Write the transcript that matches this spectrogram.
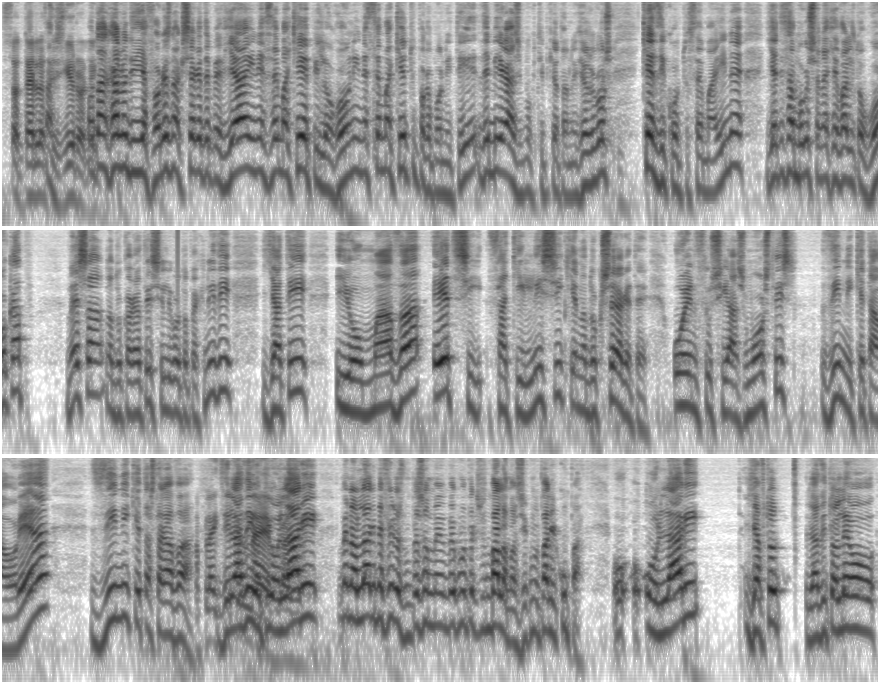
στο τέλος της EuroLeague. Όταν χάνονται οι διαφορές, να ξέρετε, παιδιά, είναι θέμα και επιλογών, είναι θέμα και του προπονητή. Δεν πειράζει που χτυπιόταν ο Γιώργος και δικό του θέμα είναι, γιατί θα μπορούσε να έχει βάλει το walk μέσα, να το κρατήσει λίγο το παιχνίδι, γιατί η ομάδα έτσι θα κυλήσει και να το ξέρετε. Ο ενθουσιασμός της δίνει και τα ωραία, δίνει και τα στραβά. δηλαδή ότι ο Λάρη, εμένα ο Λάρη είναι φίλος μου, παίζαμε, έχουμε παίξει μπάλα μαζί, έχουμε πάρει κούπα. Ο, ο, ο Λάρη, γι' αυτό δηλαδή το λέω,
